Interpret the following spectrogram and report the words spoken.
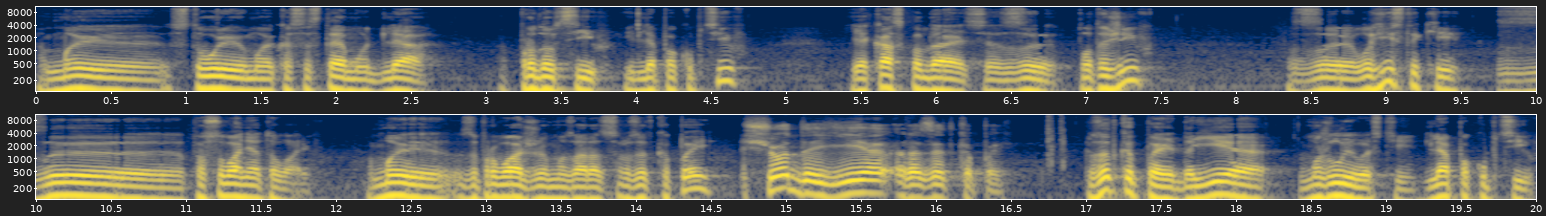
Ми створюємо екосистему для продавців і для покупців, яка складається з платежів, з логістики, з просування товарів. Ми запроваджуємо зараз розетка Pay. Що дає розетка Pay? Розетка Pay дає можливості для покупців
